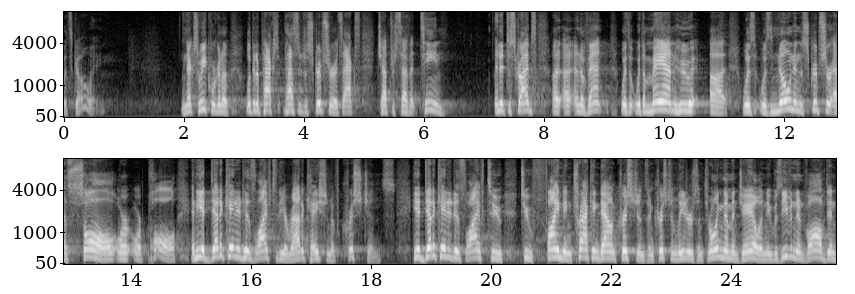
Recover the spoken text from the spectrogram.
it's going. Next week, we're going to look at a passage of scripture. It's Acts chapter 17. And it describes a, a, an event with, with a man who uh, was, was known in the scripture as Saul or, or Paul, and he had dedicated his life to the eradication of Christians. He had dedicated his life to, to finding, tracking down Christians and Christian leaders and throwing them in jail. And he was even involved in,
